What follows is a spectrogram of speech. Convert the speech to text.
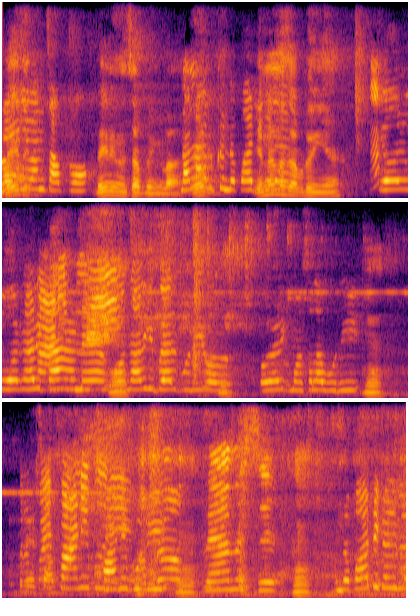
டெய்லி டெய்லி வந்து சாப்பிடுவீங்களா? என்னென்ன சாப்பிடுவீங்க? ஒரு நாளைக்கு ஒரு நாளைக்கு பேல் பூரி ஒரு நாளைக்கு மசாலா பூரி. இந்த பாட்டி கையில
